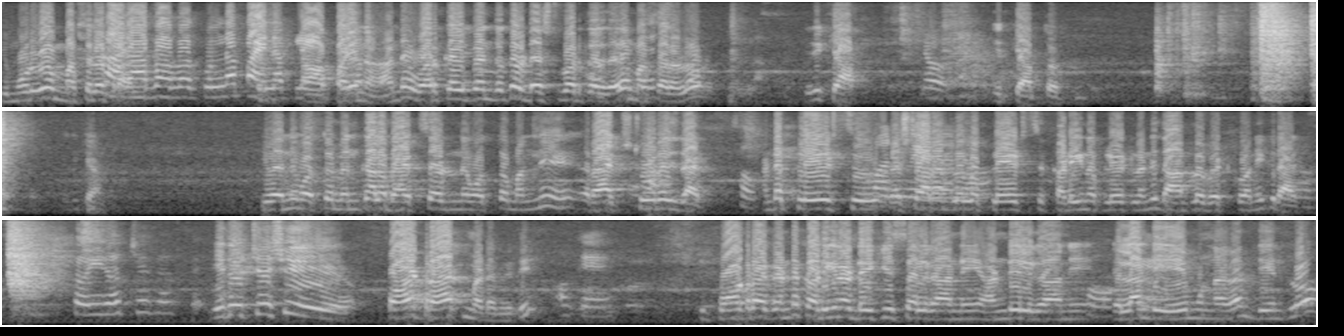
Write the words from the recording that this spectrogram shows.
ఈ మూడు కూడా మసాలా ట్రాలీ. ఖరాబ్ అవ్వకుండా పైన అంటే వర్క్ అయిపోయిన తర్వాత డస్ట్ పడుతుంది కదా మసాలాలో. ఇది క్యాప్. ఇది క్యాప్ తోటి. ఇది క్యాప్. ఇవన్నీ మొత్తం వెనకాల బ్యాక్ సైడ్ ఉన్నాయి మొత్తం అన్ని ర్యాక్ స్టోరేజ్ ర్యాక్. అంటే ప్లేట్స్ రెస్టారెంట్లలో ప్లేట్స్ కడిగిన ప్లేట్లు అన్ని దాంట్లో పెట్టుకోనికి ర్యాక్ ఇది వచ్చేసి పాట్ ర్యాక్ మేడం ఇది. ఈ పాట్ ర్యాక్ అంటే కడిగిన డెకీసాలు కానీ అండీలు కానీ. ఎలాంటి ఏమున్నా కానీ దీంట్లో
